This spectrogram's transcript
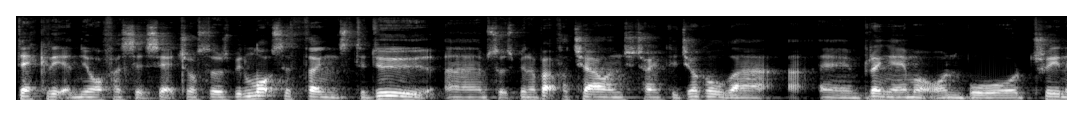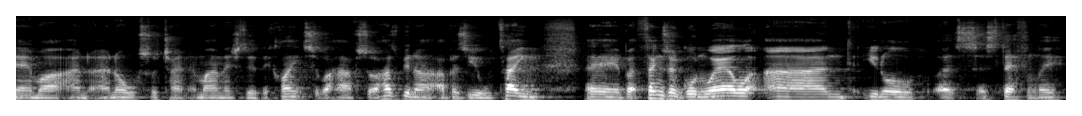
decorating the office, etc. So there's been lots of things to do. Um, so it's been a bit of a challenge trying to juggle that, um, bring Emma on board, train Emma, and, and also trying to manage the, the clients that we have. So it has been a, a busy old time, uh, but things are going well, and you know it's, it's definitely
